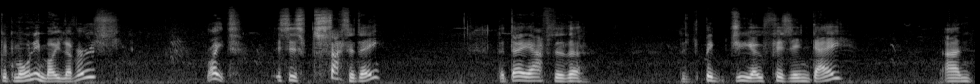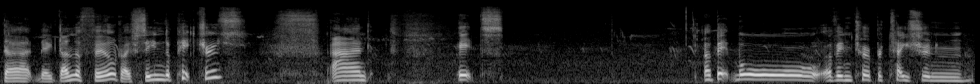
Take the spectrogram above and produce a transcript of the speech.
Good morning, my lovers. Right, this is Saturday, the day after the the big geophysing day, and uh, they've done the field. I've seen the pictures, and it's a bit more of interpretation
